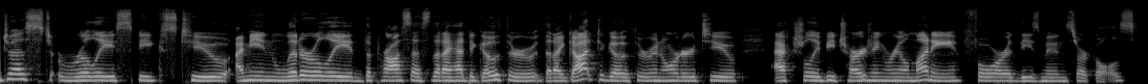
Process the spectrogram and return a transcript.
just really speaks to, I mean, literally the process that I had to go through, that I got to go through in order to actually be charging real money for these moon circles,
